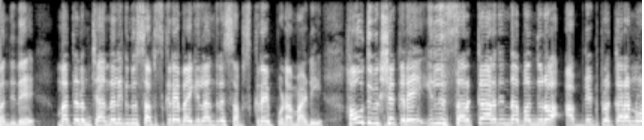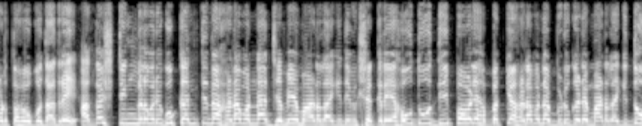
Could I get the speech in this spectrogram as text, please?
ಬಂದಿದೆ. ಮತ್ತೆ ನಮ್ಮ ಚಾನಲ್ಗೆ ಸಬ್ಸ್ಕ್ರೈಬ್ ಆಗಿಲ್ಲ ಅಂದ್ರೆ ಸಬ್ಸ್ಕ್ರೈಬ್ ಕೂಡ ಮಾಡಿ. ಹೌದು ವೀಕ್ಷಕರೇ, ಇಲ್ಲಿ ಸರ್ಕಾರದಿಂದ ಬಂದಿರೋ ಅಪ್ಡೇಟ್ ಪ್ರಕಾರ ನೋಡ್ತಾ ಹೋಗೋದಾದ್ರೆ, ಆಗಸ್ಟ್ ತಿಂಗಳವರೆಗೂ ಕಂತಿನ ಹಣವನ್ನ ಜಮೆ ಮಾಡಲಾಗಿದೆ ವೀಕ್ಷಕರೇ. ಹೌದು, ದೀಪಾವಳಿ ಹಬ್ಬಕ್ಕೆ ಹಣವನ್ನ ಬಿಡುಗಡೆ ಮಾಡಲಾಗಿದ್ದು,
